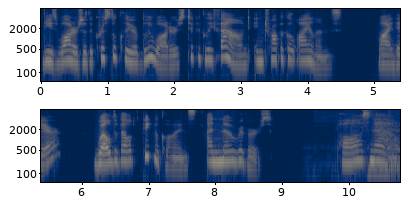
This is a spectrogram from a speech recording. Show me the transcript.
These waters are the crystal clear blue waters typically found in tropical islands. Why there? Well-developed pycnoclines, and no rivers. Pause now.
